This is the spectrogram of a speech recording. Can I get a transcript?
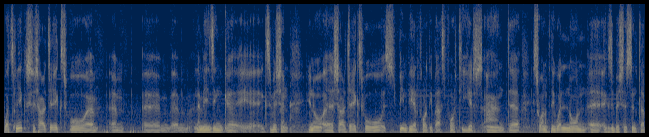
what makes Sharjah Expo um, um, um, um, an amazing uh, exhibition? You know, uh, Sharjah Expo has been there for the past 40 years, and uh, it's one of the well-known exhibition center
